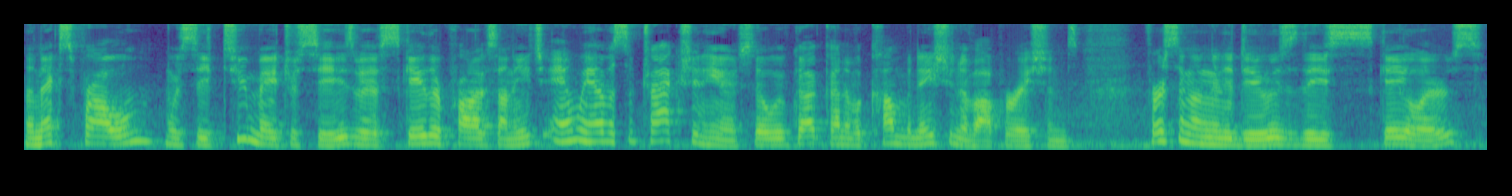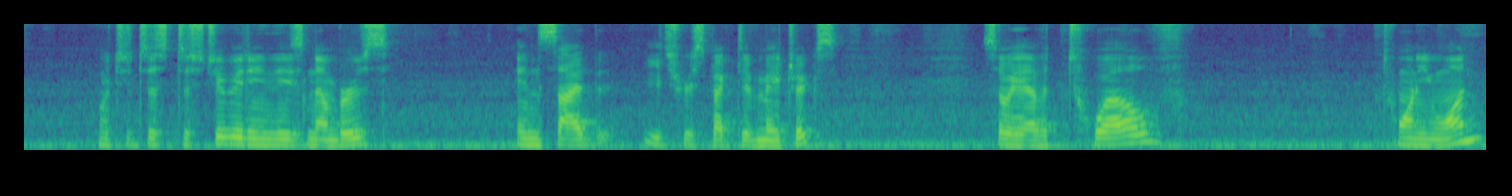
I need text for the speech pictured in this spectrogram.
The next problem, we see two matrices, we have scalar products on each, and we have a subtraction here. So we've got kind of a combination of operations. First thing I'm going to do is these scalars, which is just distributing these numbers inside each respective matrix. So we have a 12, 21,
